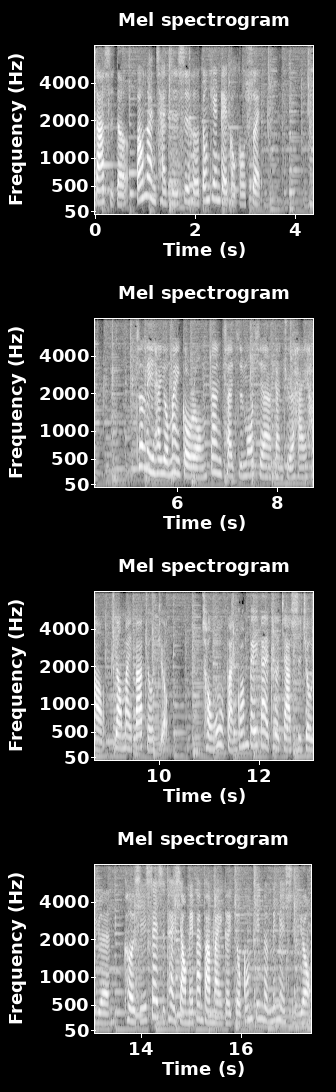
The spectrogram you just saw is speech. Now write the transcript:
扎实的，保暖材质适合冬天给狗狗睡。这里还有卖狗笼，但材质摸起来感觉还好，要卖八九九。宠物反光背带特价十九元，可惜 size 太小，没办法买给九公斤的妹妹使用，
